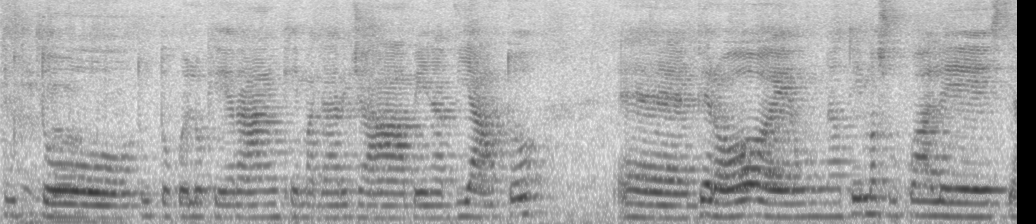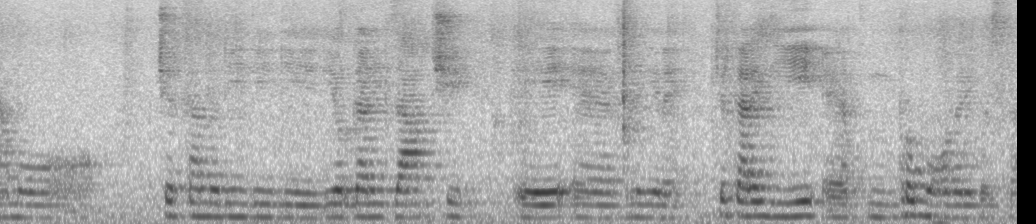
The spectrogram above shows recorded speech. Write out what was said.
tutto, tutto quello che era anche magari già ben avviato, eh, però è un tema sul quale stiamo cercando di, di, di organizzarci e eh, dire, cercare di eh, promuovere questa,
